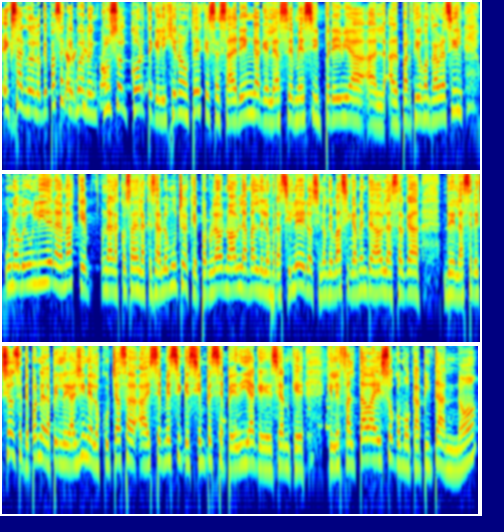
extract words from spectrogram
Exacto, lo que pasa es que, bueno, incluso el corte que eligieron ustedes, que es esa arenga que le hace Messi previa al, partido contra Brasil, uno ve un líder, además que una de las cosas de las que se habló mucho es que por un lado no habla mal de los brasileros, sino que básicamente habla acerca de la selección, se te pone la piel de gallina y lo escuchás a, ese Messi que siempre se pedía, que decían que, que le faltaba eso como capitán, ¿no?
